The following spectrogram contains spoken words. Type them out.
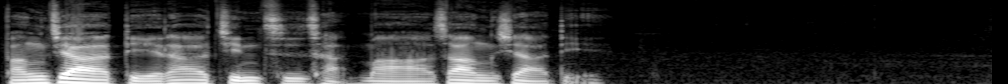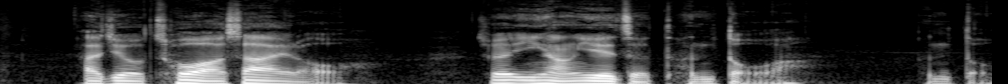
房价跌，它的净资产马上下跌，它就错赛喽。所以银行业者很抖啊，很抖，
